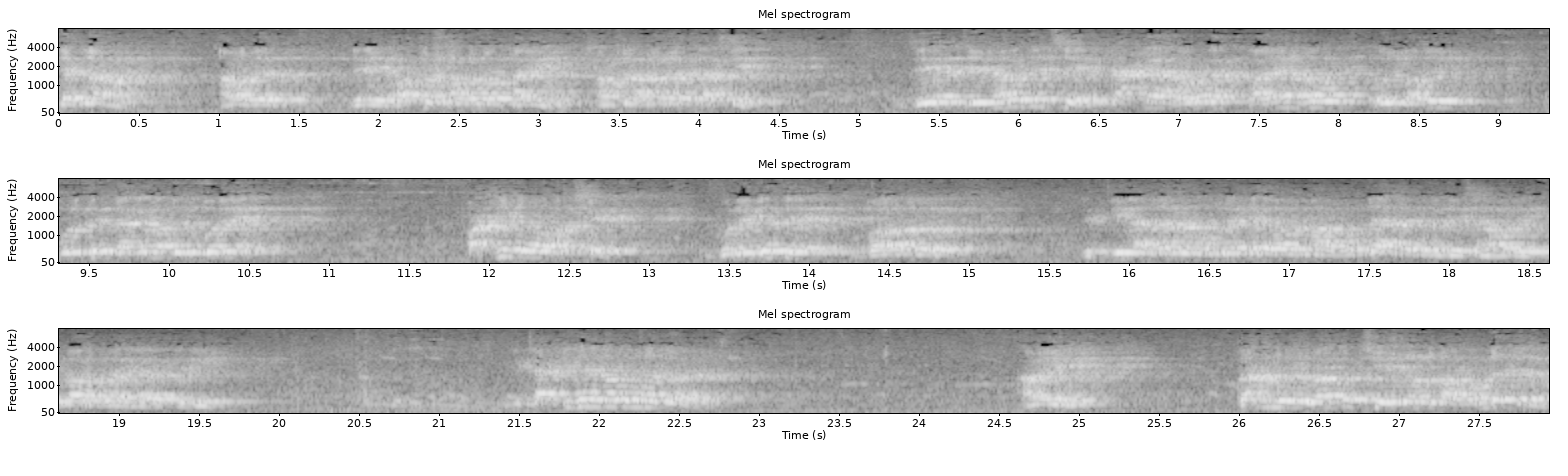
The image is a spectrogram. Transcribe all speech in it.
দেখলাম আমাদের যিনি অর্থ সংগ্রহকারী শামসুল আলমের কাছে যে যেভাবে দিচ্ছে টাকা হোক আর কয়েন হোক ওইভাবে পুলিশের ব্যাগের মধ্যে করে পাঠিয়ে দেওয়া হচ্ছে গুনে গেছে বলা হলো যে তিন হাজারের উপরে থেকে আমার মা বোনটা আদায় করে দিয়েছেন আমার এই নগর এলাকা থেকে চারটি কেন কত মনে করেন আমি প্রাণ ধরে দোয়া করছি এই নতুন মা বোনদের জন্য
